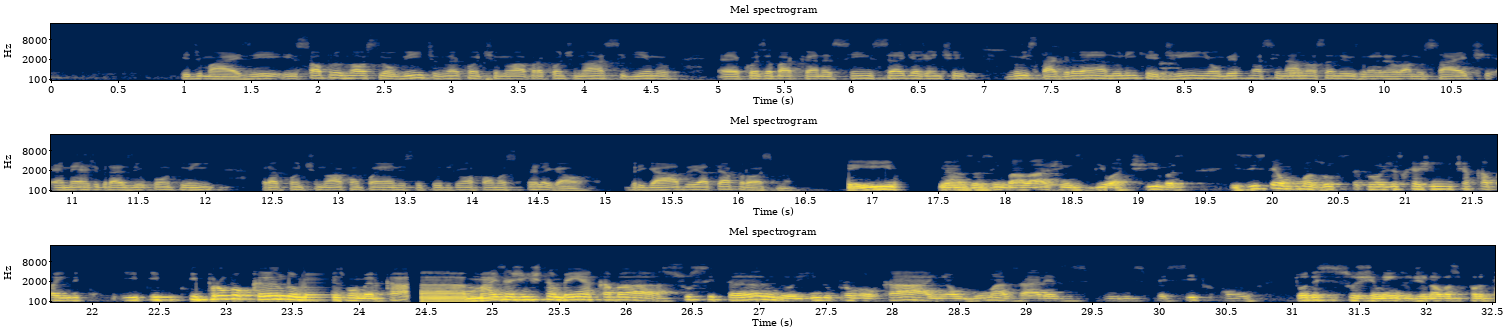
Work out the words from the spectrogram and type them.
Que demais. E, e só para os nossos ouvintes, né, continuar para continuar seguindo é, coisa bacana assim, segue a gente no Instagram, no LinkedIn ou mesmo assinar nossa newsletter lá no site emergebrasil.in para continuar acompanhando isso tudo de uma forma super legal. Obrigado e até a próxima. E as embalagens bioativas, existem algumas outras tecnologias que a gente acaba indo e, e, e provocando mesmo o mercado, uh, mas a gente também acaba suscitando indo provocar em algumas áreas específicas, como todo esse surgimento de novas proteínas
